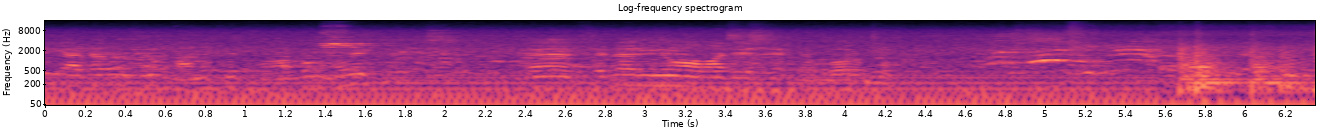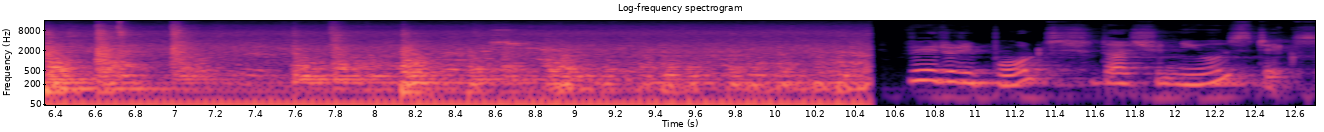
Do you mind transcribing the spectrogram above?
থেকে আঠারো জন মানুষের সমাগম হয়েছে। সেটা নিয়েও আমাদের একটা গর্ব। রিপোর্ট, সুদর্শন নিউজ, টেক্স।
